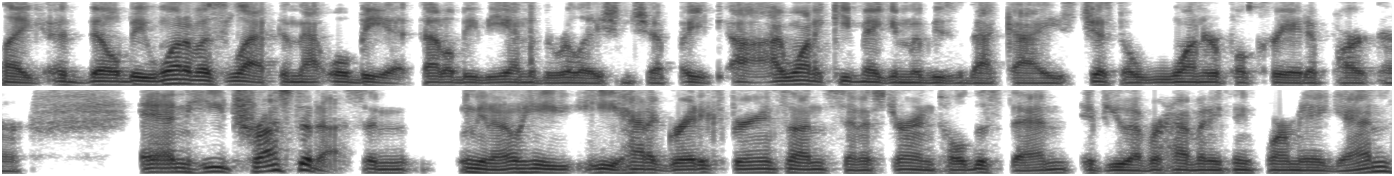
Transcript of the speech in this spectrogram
Like uh, there'll be one of us left, and that will be it. That'll be the end of the relationship. Uh, I want to keep making movies with that guy. He's just a wonderful creative partner, and he trusted us. And you know, he he had a great experience on Sinister, and told us then, if you ever have anything for me again,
